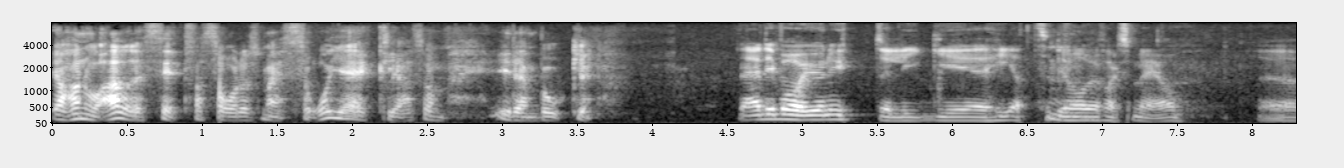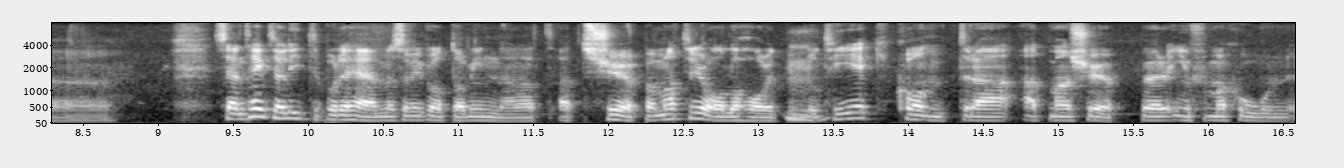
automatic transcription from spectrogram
jag har nog aldrig sett fasader som är så jäkliga som i den boken. Nej, det var ju en ytterlighet. Det har jag faktiskt med om. Uh, sen tänkte jag lite på det här med som vi pratade om innan. Att, att köpa material och ha ett mm. bibliotek kontra att man köper information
